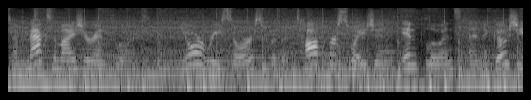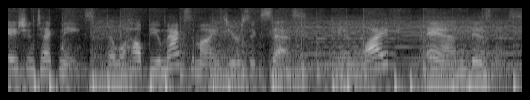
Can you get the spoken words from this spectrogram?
to Maximize Your Influence, your resource for the top persuasion, influence, and negotiation techniques that will help you maximize your success in life and business.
